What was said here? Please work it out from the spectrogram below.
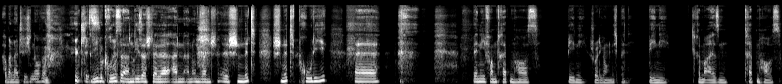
Aber natürlich nur, wenn möglichst Liebe Grüße an dieser Stelle an, an unseren äh, Schnitt, Schnittprudi. Äh, Benny vom Treppenhaus. Beni, Entschuldigung, nicht Benny. Beni. Grimmeisen, Treppenhaus.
